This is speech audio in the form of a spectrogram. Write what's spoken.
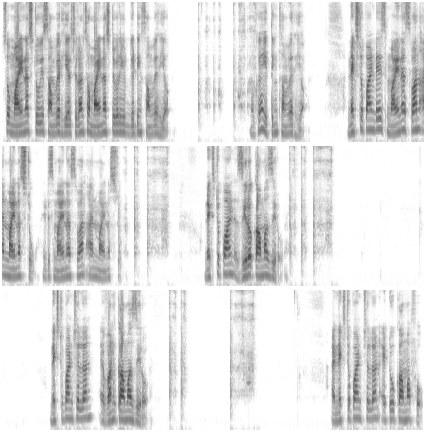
So minus 2 is somewhere here children. So minus 12 you are getting somewhere here. Okay, you think somewhere here. Next point is minus 1 and minus 2. It is minus 1 and minus 2. Next point 0 comma 0. Next point children, a 1 comma 0. And next point children, a 2 comma 4.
